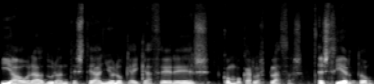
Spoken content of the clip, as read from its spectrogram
y ahora, durante este año, lo que hay que hacer es convocar las plazas. Es cierto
